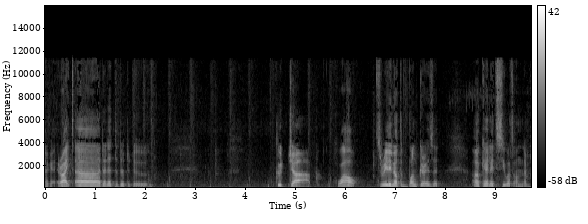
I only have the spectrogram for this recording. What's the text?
Okay, right. Uh, da, da, da. Good job. Wow, it's really not a bunker, is it? Okay, let's see what's on them.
